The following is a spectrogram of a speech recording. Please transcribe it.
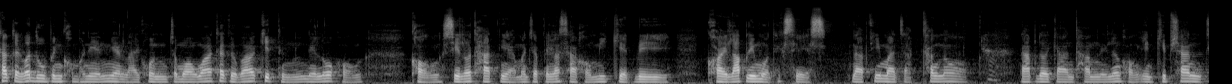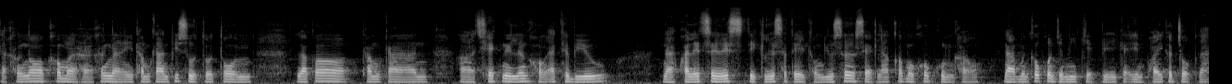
ถ้าเกิดว่าดูเป็น component เนี่ยหลายคนจะมองว่าถ้าเกิดว่าคิดถึงในโลกของของ Zero Touch เนี่ยมันจะเป็นลักษณะของมี gateway คอยรับ remote access นะครับที่มาจากข้างนอกค่ะนะครับโดยการทำในเรื่องของ encryption จากข้างนอกเข้ามาหาข้างในทำการพิสูจน์ตัวตน แล้วก็ทำการอ่าเช็คในเรื่องของ attribute นะ characteristic หรือ state ของ user เสร็จแล้วก็มาควบคุมเขานะมันก็ควรจะมี gateway กับ endpoint ก็จบละ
